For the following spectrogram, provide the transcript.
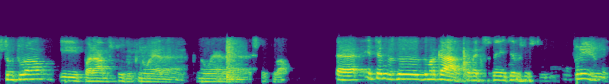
estrutural e parámos tudo que não era, que não era estrutural. Uh, em termos de, de, mercado, como é que se vê em termos de o turismo,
